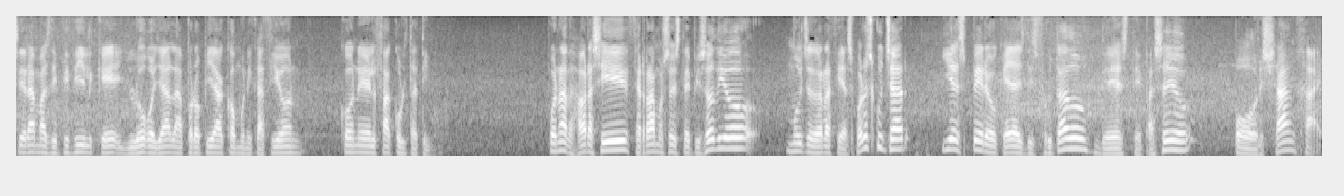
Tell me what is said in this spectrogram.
será más difícil que luego ya la propia comunicación con el facultativo. Pues nada, ahora sí, cerramos este episodio. Muchas gracias por escuchar y espero que hayáis disfrutado de este paseo por Shanghai.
